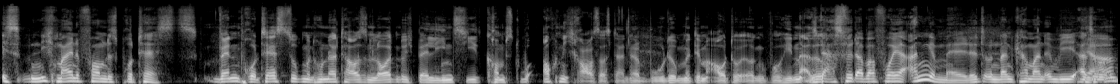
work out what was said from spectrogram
ist nicht meine Form des Protests. Wenn ein Protestzug mit 100.000 Leuten durch Berlin zieht, kommst du auch nicht raus aus deiner Bude mit dem Auto irgendwo hin. Also das wird aber vorher angemeldet und dann kann man irgendwie, also ja.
